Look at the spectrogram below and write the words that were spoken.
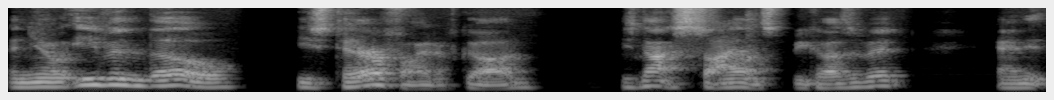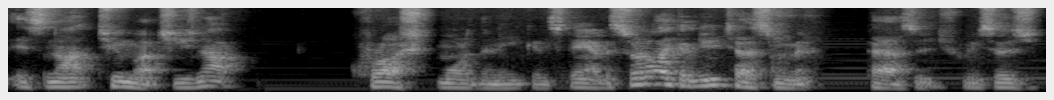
And, you know, even though he's terrified of God, he's not silenced because of it. And it's not too much. He's not crushed more than he can stand. It's sort of like a New Testament passage where he says,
